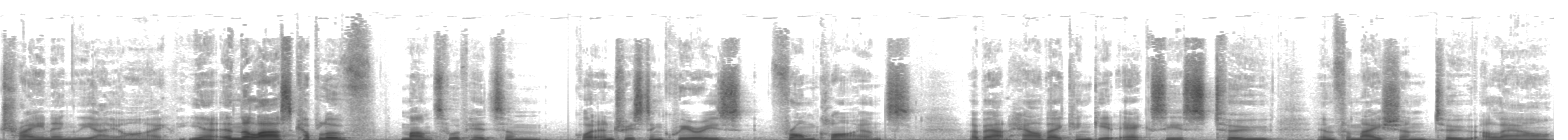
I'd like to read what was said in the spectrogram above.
training the AI. Yeah, in the last couple of months, we've had some quite interesting queries from clients about how they can get access to information to allow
